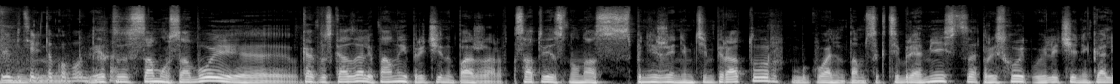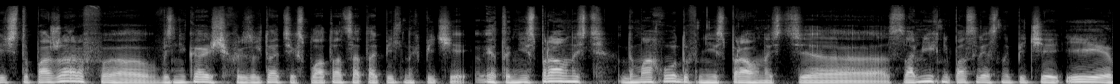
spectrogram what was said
любители такого отдыха? Это само собой, э, как вы сказали, основные причины пожаров. Соответственно, у нас с понижением температур, буквально там с октября месяца, происходит увеличение количества пожаров, э, возникающих в результате эксплуатации отопительных печей. Это неисправность дымоходов, неисправность э, самих непосредственно печей и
